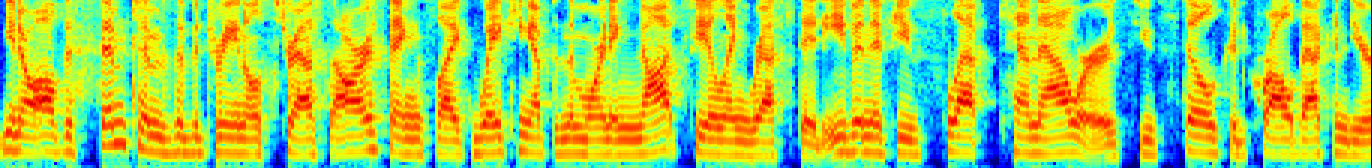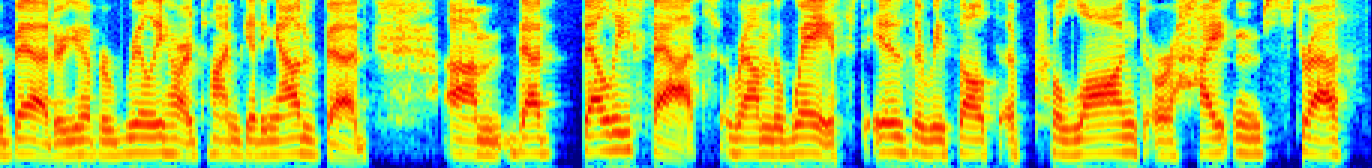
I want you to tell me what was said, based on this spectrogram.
you know, all the symptoms of adrenal stress are things like waking up in the morning not feeling rested. Even if you've slept 10 hours, you still could crawl back into your bed or you have a really hard time getting out of bed. Um, that belly fat around the waist is a result of prolonged or heightened stress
